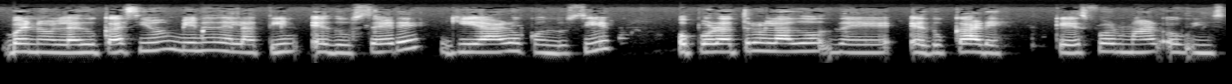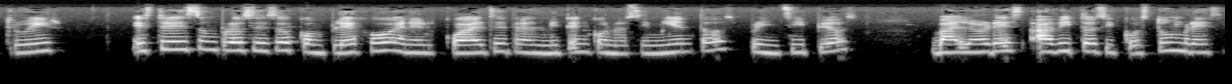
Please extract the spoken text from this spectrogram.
Bueno, la educación viene del latín educere, guiar o conducir, o por otro lado de educare, que es formar o instruir. Este es un proceso complejo en el cual se transmiten conocimientos, principios, valores, hábitos y costumbres,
